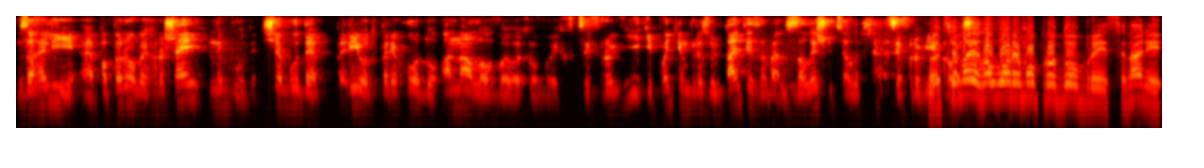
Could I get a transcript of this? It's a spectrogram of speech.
взагалі е, паперових грошей не буде. Ще буде період переходу аналогових в цифрові, і потім в результаті залишаться лише цифрові Це гроші. ми говоримо про добрий сценарій,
